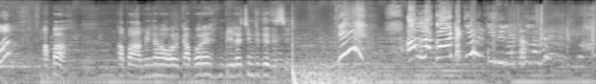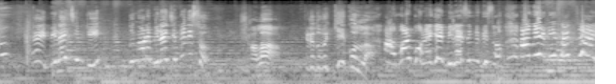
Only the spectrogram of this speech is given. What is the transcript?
বল। আপা আপা আমি না ওর কাপড়ে বিলে চিমটি দিয়ে দিছি। কি? আল্লাহ গো এটা কি কি দিলে এটা আল্লাহ? এই বিলাই চিমটি তুমি ওরে বিলাই চিমটি দিছো? শালা এটা তুমি কি করলা? আমার বোনে গিয়ে বিলাই সিমটি দিছো। আমি আর বিচার চাই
